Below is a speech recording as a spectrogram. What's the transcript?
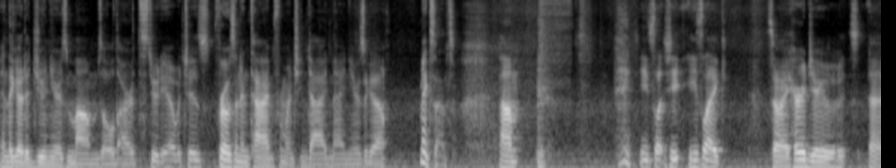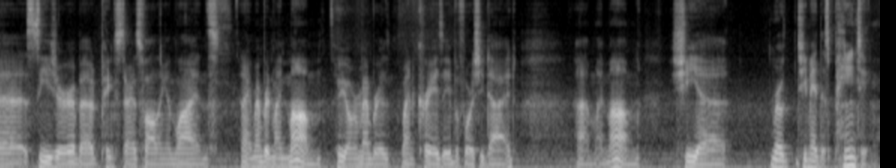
And they go to Junior's mom's old art studio, which is frozen in time from when she died nine years ago. Makes sense. Um, he's like, she, he's like, so I heard you uh, seizure about pink stars falling in lines, and I remembered my mom, who you'll remember went crazy before she died. Uh, my mom, she uh, wrote, she made this painting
